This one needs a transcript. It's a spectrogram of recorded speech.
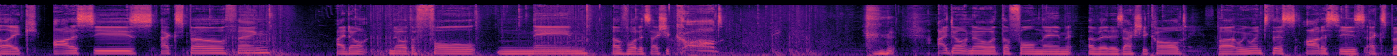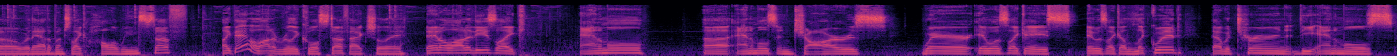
like Oddities Expo thing. I don't know the full name of what it's actually called. I don't know what the full name of it is actually called, but we went to this Oddities Expo where they had a bunch of like Halloween stuff. Like they had a lot of really cool stuff actually. They had a lot of these like animal uh animals in jars where it was like a it was like a liquid that would turn the animals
